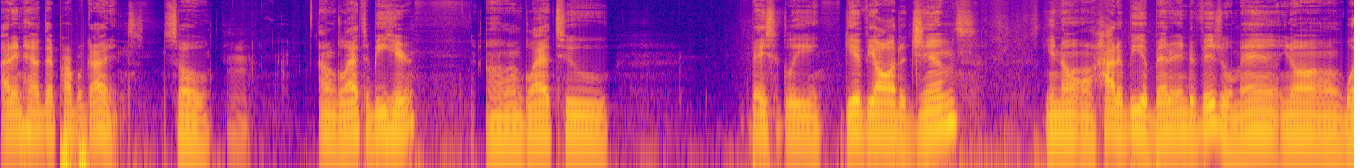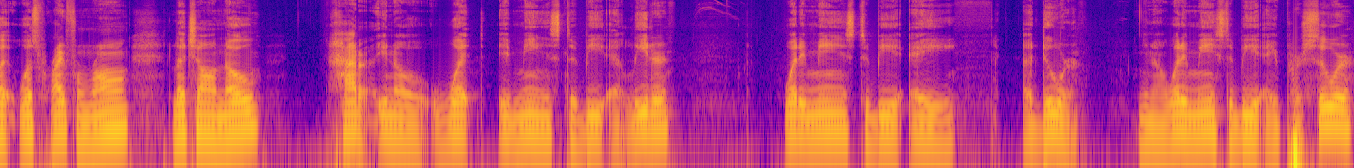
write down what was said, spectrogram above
I didn't have that proper guidance. So mm. I'm glad to be here. Um, I'm glad to basically give y'all the gems, you know, on how to be a better individual, man. You know, on what what's right from wrong. Let y'all know how to, you know, what it means to be a leader, what it means to be a a doer, you know, what it means to be a pursuer,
